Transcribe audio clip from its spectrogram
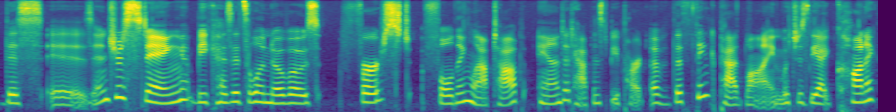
This is interesting because it's Lenovo's first folding laptop and it happens to be part of the ThinkPad line, which is the iconic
